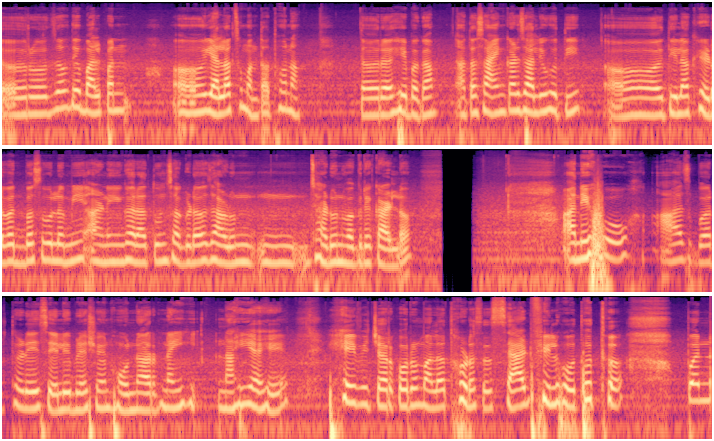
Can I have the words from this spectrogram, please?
तर जाऊ दे बालपण यालाच म्हणतात हो ना. तर हे बघा आता सायंकाळ झाली होती. तिला खेळवत बसवलं मी आणि घरातून सगळं झाडून झाडून वगैरे काढलं. आणि हो आज बर्थडे सेलिब्रेशन होणार नाही नाही आहे. हे विचार करून मला थोडंसं सॅड फील होत होतं. पण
